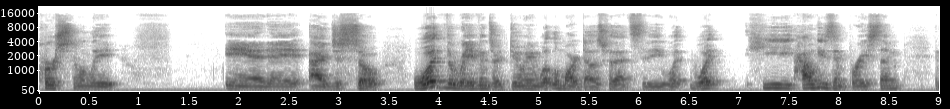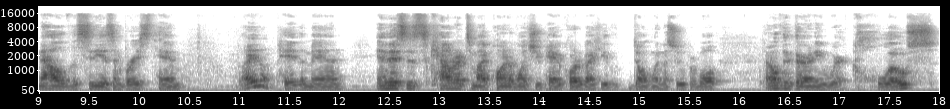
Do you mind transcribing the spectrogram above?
personally. And I, I just, so what the Ravens are doing, what Lamar does for that city, what, what he, how he's embraced them, and how the city has embraced him, why you don't pay the man? And this is counter to my point of once you pay a quarterback, you don't win a Super Bowl. I don't think they're anywhere close.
